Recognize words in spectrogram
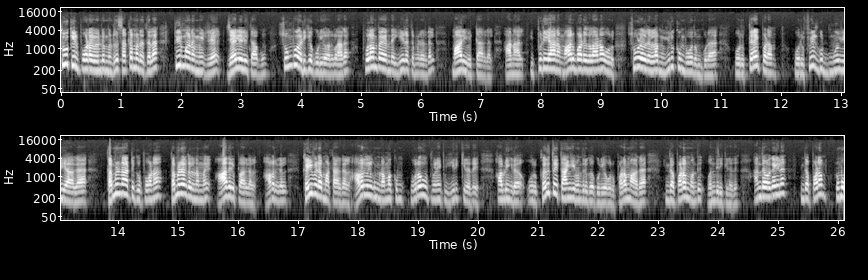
தூக்கில் போட வேண்டும் என்று சட்டமன்றத்தில் தீர்மானம் இயற்றிய ஜெயலலிதாவுக்கும் சொம்பு அடிக்கக்கூடியவர்களாக புலம்பெயர்ந்த ஈழத்தமிழர்கள் மாறிவிட்டார்கள். ஆனால் இப்படியான மாறுபாடுகளான ஒரு சூழல் எல்லாம் இருக்கும் போதும் கூட ஒரு திரைப்படம் ஒரு ஃபீல் குட் மூவியாக தமிழ்நாட்டுக்கு போனால் தமிழர்கள் நம்மை ஆதரிப்பார்கள். அவர்கள் கைவிட மாட்டார்கள் அவர்களுக்கும் நமக்கும் உறவு பிணைப்பு இருக்கிறது அப்படிங்கிற ஒரு கருத்தை தாங்கி வந்திருக்கக்கூடிய ஒரு படமாக இந்த படம் வந்து வந்திருக்கிறது. அந்த வகையில் இந்த படம் ரொம்ப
